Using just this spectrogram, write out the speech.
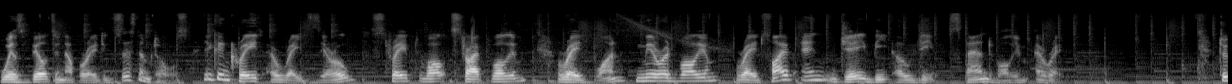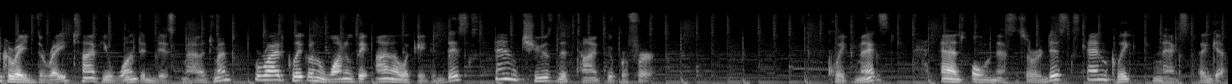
With built-in operating system tools, you can create a RAID 0 striped, vol striped volume, RAID 1 mirrored volume, RAID 5 and JBOD spanned volume array. To create the RAID type you want in Disk Management, right-click on one of the unallocated disks and choose the type you prefer. Click Next, add all necessary disks and click Next again.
